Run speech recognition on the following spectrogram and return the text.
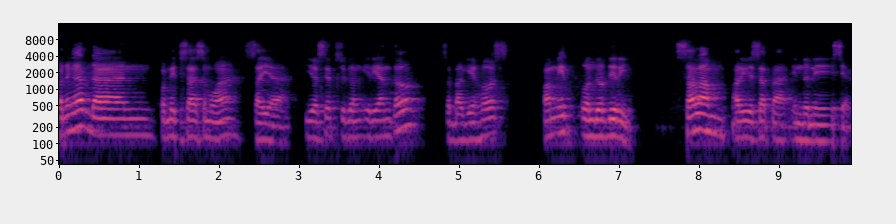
Pendengar dan pemirsa semua, saya Yosef Sugeng Irianto sebagai host pamit undur diri. Salam pariwisata Indonesia.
